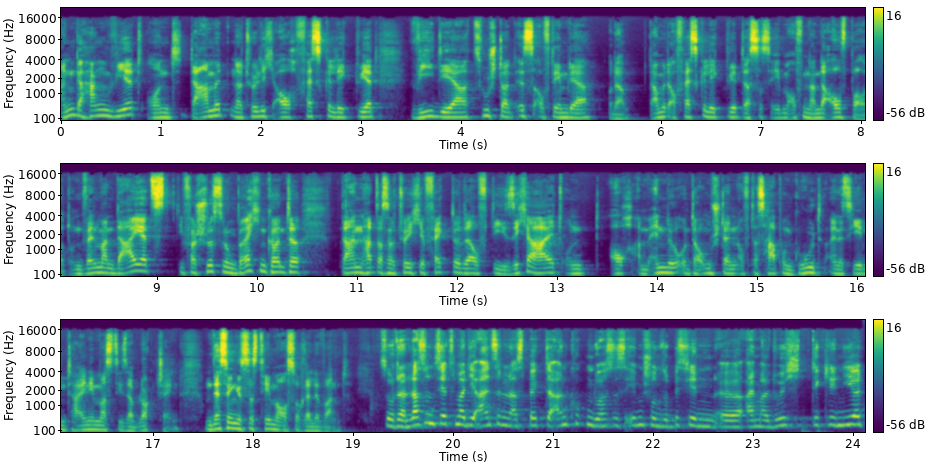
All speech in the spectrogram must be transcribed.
angehangen wird und damit natürlich auch festgelegt wird, wie der Zustand ist, auf dem der oder damit auch festgelegt wird, dass es eben aufeinander aufbaut. Und wenn man da jetzt die Verschlüsselung brechen könnte, dann hat das natürlich Effekte auf die Sicherheit und auch am Ende unter Umständen auf das Hab und Gut eines jeden Teilnehmers dieser Blockchain. Und deswegen ist das Thema auch so relevant. So, dann lass uns jetzt mal die einzelnen Aspekte angucken. Du hast es eben schon so ein bisschen äh, einmal durchdekliniert.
